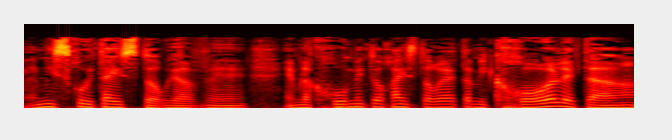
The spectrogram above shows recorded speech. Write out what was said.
הם ניסחו את ההיסטוריה, והם לקחו מתוך ההיסטוריה את המכחול, את, ה...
